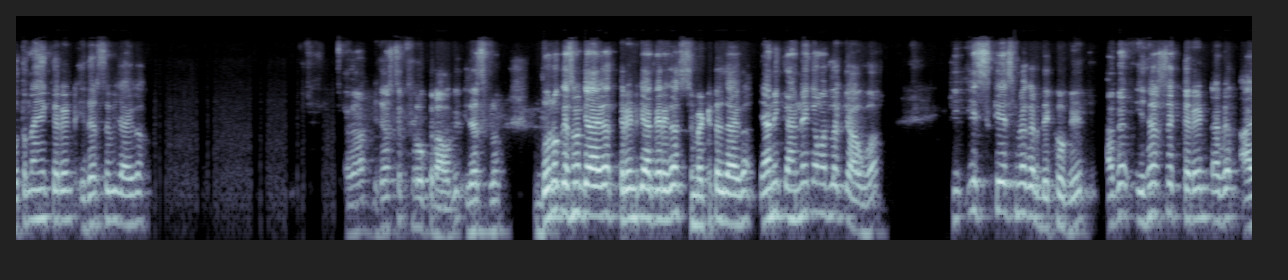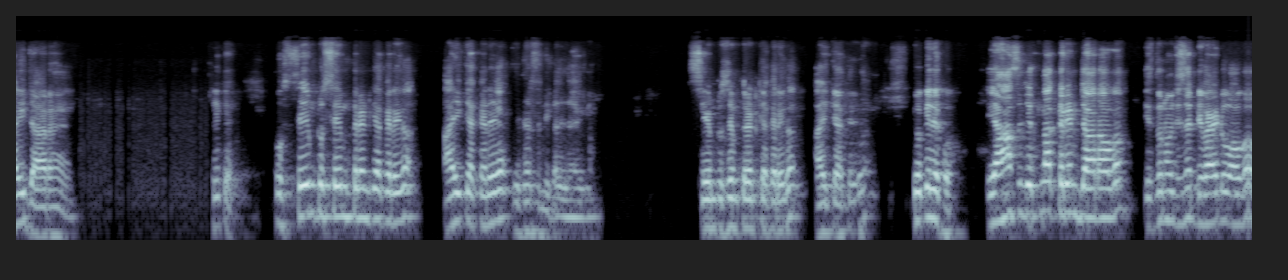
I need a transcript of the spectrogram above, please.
उतना ही करंट इधर से भी जाएगा। अगर आप इधर से फ्लो कराओगे, इधर से फ्लो दोनों केस में क्या आएगा? करंट क्या करेगा? सिमेट्रिकल जाएगा। यानी कहने का मतलब क्या हुआ? कि इस केस में अगर देखोगे, अगर इधर से करंट अगर आई जा रहा है ठीक है? तो सेम टू सेम करंट क्या करेगा? आई क्या करेगा? इधर से निकल जाएगा। सेम टू सेम करंट क्या करेगा? आई क्या करेगा? क्योंकि देखो, यहाँ से जितना करंट जा रहा होगा, इस दोनों वजह से डिवाइड हुआ होगा,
